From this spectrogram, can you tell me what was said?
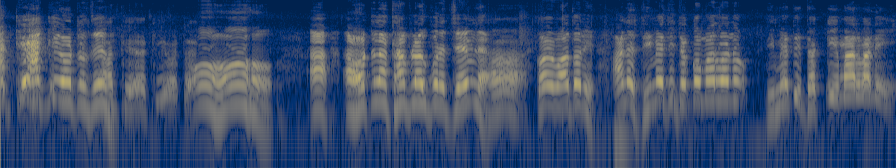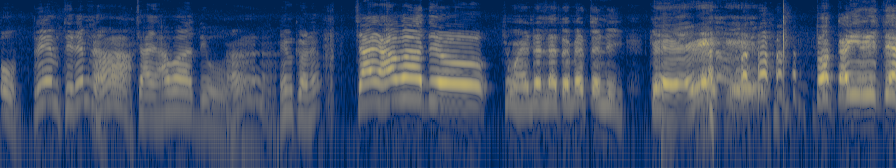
આખી આખી હોટલ છે આખી આખી હોટલ. ઓહો. આ આ થાંભલા ઉપર જ છે એમ ને? કોઈ વાંધો નહીં. આને ધીમેથી ધક્કો મારવાનો? ધીમેથી ધક્કી મારવાની. ઓ પ્રેમથી એમ ને? ચાય આવા દેવો એમ કહો ને? ચાય આવા દેવો શું હેન્ડલ ને તો મેચ નહીં? કે તો કઈ રીતે?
